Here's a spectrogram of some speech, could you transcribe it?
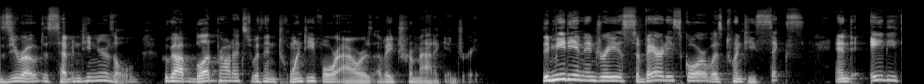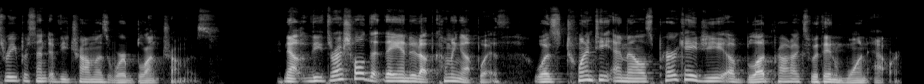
0 to 17 years old who got blood products within 24 hours of a traumatic injury. The median injury severity score was 26, and 83% of the traumas were blunt traumas. Now, the threshold that they ended up coming up with was 20 mLs per kg of blood products within one hour.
